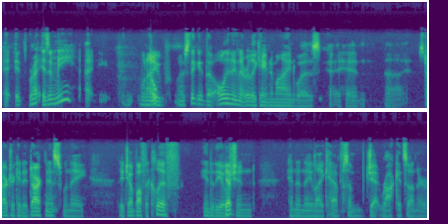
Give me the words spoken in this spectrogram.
It, it, right? Is it me? I, when I, when I was thinking, the only thing that really came to mind was uh, in uh, Star Trek Into Darkness when they they jump off the cliff into the Yep. ocean, and then they like have some jet rockets on their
